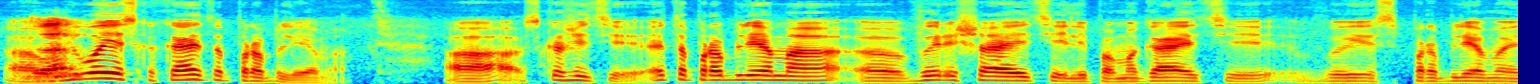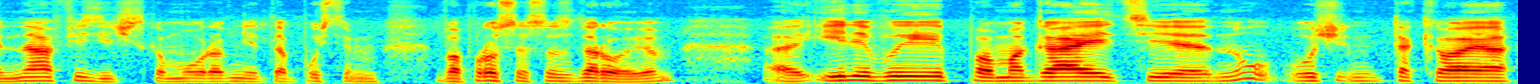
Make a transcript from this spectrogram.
А, да. У него есть какая-то проблема. А, скажите, эта проблема э, вы решаете или помогаете вы с проблемой на физическом уровне, допустим, вопросы со здоровьем, э, или вы помогаете, ну, очень такая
